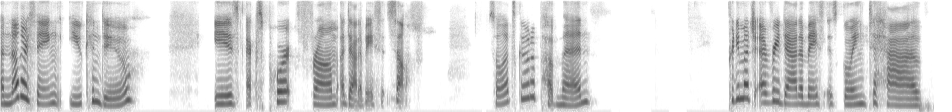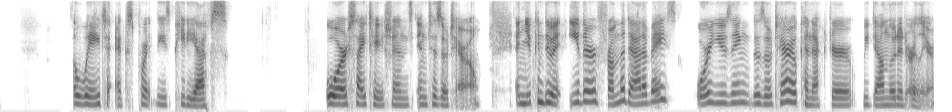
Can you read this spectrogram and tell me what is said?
Another thing you can do is export from a database itself. So let's go to PubMed pretty much every database is going to have a way to export these PDFs or citations into Zotero. And you can do it either from the database or using the Zotero connector we downloaded earlier.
